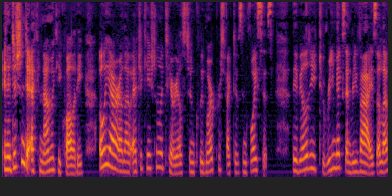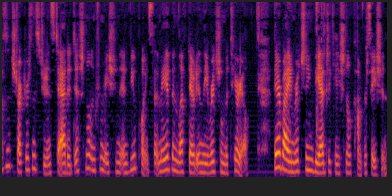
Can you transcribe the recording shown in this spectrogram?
In addition to economic equality, OER allow educational materials to include more perspectives and voices. The ability to remix and revise allows instructors and students to add additional information and viewpoints that may have been left out in the original material, thereby enriching the educational conversation.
